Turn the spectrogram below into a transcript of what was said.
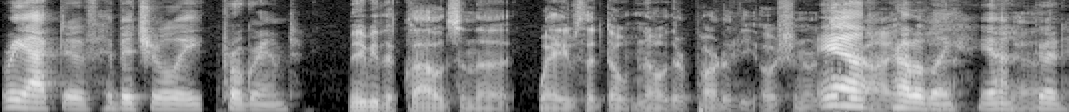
reactive, habitually programmed. Maybe the clouds and the waves that don't know they're part of the ocean or the yeah, sky. Probably. Yeah, yeah, yeah. good.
